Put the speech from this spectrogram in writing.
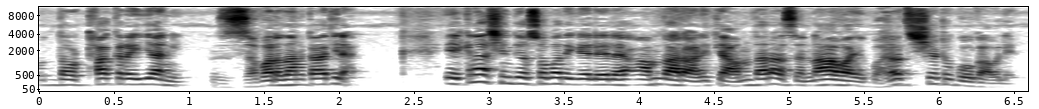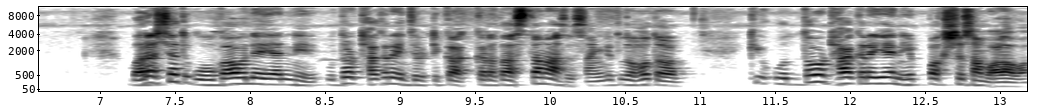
उद्धव ठाकरे यांनी जबरदान का दिला? एकनाथ शिंदे सोबत गेलेले आमदार आणि त्या आमदाराचं नाव आहे भरत शेठ गोगावले. भरत शेठ गोगावले यांनी उद्धव ठाकरे यांची टीका करत असताना असं सांगितलं होतं की उद्धव ठाकरे यांनी पक्ष सांभाळावा.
